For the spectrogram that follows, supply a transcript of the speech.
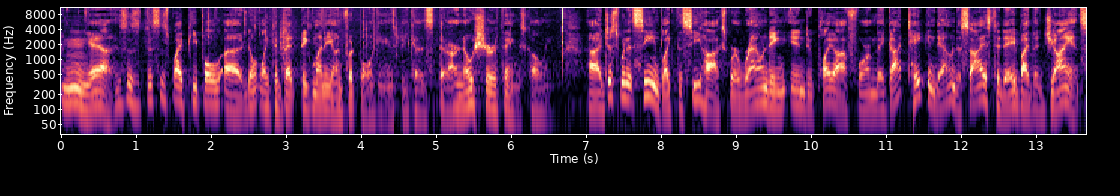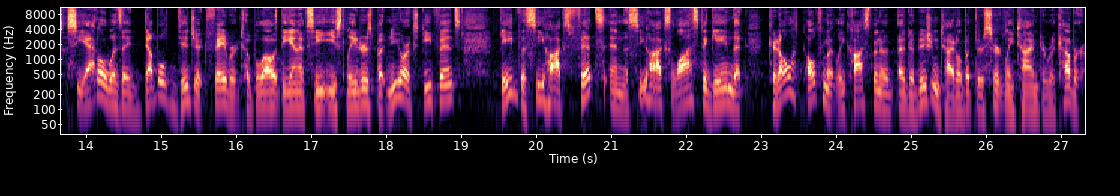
Mm, yeah, this is this is why people uh, don't like to bet big money on football games because there are no sure things, Colleen. Uh, just when it seemed like the Seahawks were rounding into playoff form, they got taken down to size today by the Giants. Seattle was a double digit favorite to blow out the NFC East leaders, but New York's defense gave the Seahawks fits, and the Seahawks lost a game that could ultimately cost them a, a, division title, but there's certainly time to recover.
